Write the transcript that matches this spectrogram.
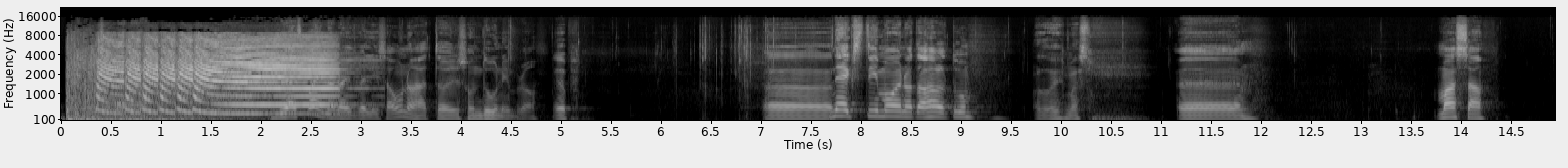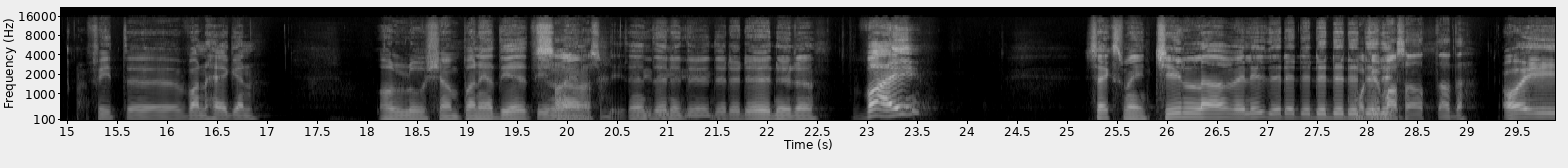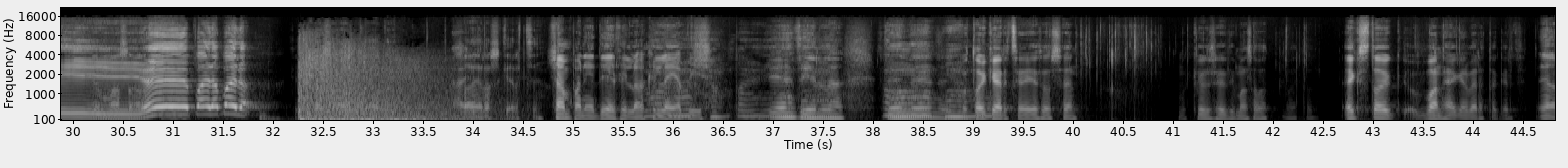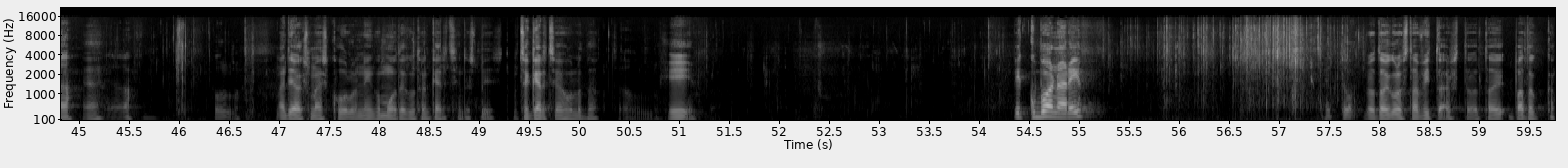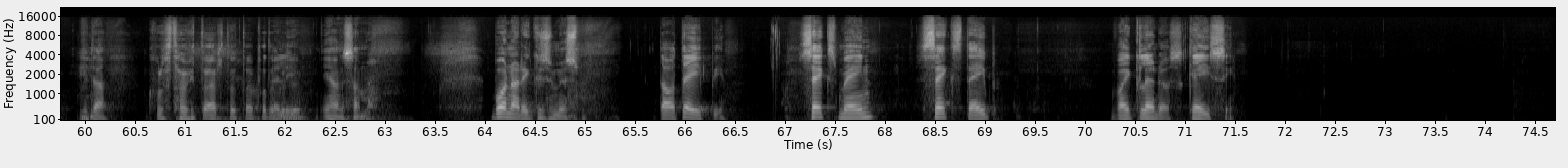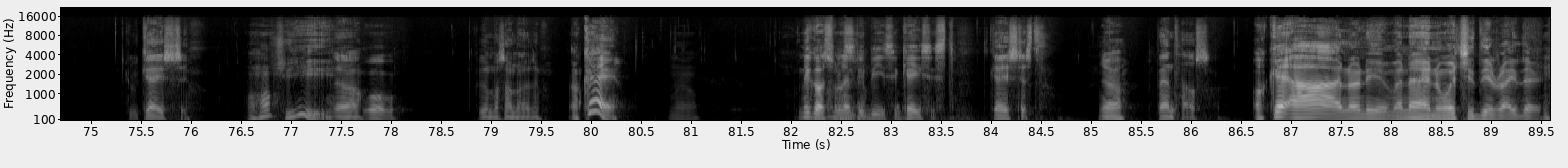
Pitäis painaa noit veli, sä unohat toi sun duuni bro. Jep. Öö, Next Timo, ota haltuun. ota ihmeessä. Öö, Massa, fit öö, Van Hegen. Ollut champagne dietillä. Sairas biisi. Vai? Sex main chilla, veli. Mä kyllä Masa ottaa tää. Oi, Kyllä Masa ottaa. ei, paina, paina. Sairas kertsi. Champagne dietillä on kyllä leija biisi. Dietillä. Mut toi kertsi ei se oo sen. Mut kyllä se Timo saa ottaa. Eiks toi Van Hegen vedettä kertsi? Joo. Joo. Joo. Hullu. Mä en tiedä, onks mä edes kuullut niinku muuta kuin ton kertsin tosta biisistä. Mut se kertsi on hullu tuo. Hyi. Pikku bonari. Vittu, Bro, toi kuulostaa vittu ärsyttävältä toi patukka. mitä? Kuulostaa vittu ärsyttävältä toi patukka. Eli ihan sama. Bonari kysymys. Tää on teippi. Sex main, sex tape vai Kledos keissi? Kyllä keissi. Oho. Hyi. Joo. Wow. Kyllä mä sanoisin. Okei. Okay. No. Mikä on sun lempi biisi keisistä? Keissistä. Joo. Penthouse. Okei, okay, ah, no niin, mä näen what you did right there.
